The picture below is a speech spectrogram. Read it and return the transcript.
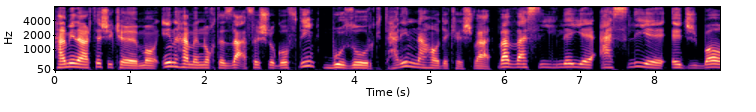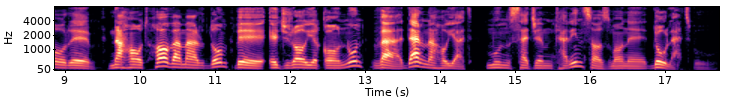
همین ارتشی که ما این همه نقطه ضعفش رو گفتیم بزرگترین نهاد کشور و وسیله اصلی اجبار نهادها و مردم به اجرای قانون و در نهایت منسجمترین سازمان دولت بود.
